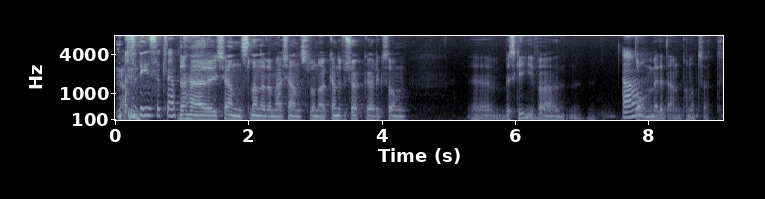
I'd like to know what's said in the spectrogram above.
Alltså det är så knäppt. den här känslan, eller de här känslorna, kan du försöka liksom eh, beskriva Ja. dem eller den på något sätt?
